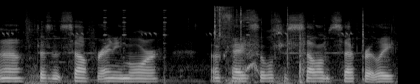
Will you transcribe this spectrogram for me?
Oh, doesn't sell for any more. Okay, so we'll just sell them separately.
